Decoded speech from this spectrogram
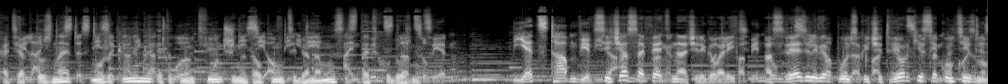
Хотя, кто знает, может именно этот мультфильм и натолкнул тебя на мысль стать художницей. Сейчас опять начали говорить о связи ливерпульской четверки с оккультизмом.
